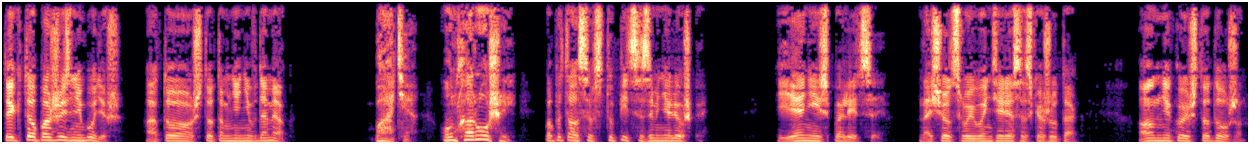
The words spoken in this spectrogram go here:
Ты кто по жизни будешь? А то что-то мне невдомек. Батя, он хороший, попытался вступиться за меня Лёшка. Я не из полиции. Насчет своего интереса скажу так. Он мне кое-что должен.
